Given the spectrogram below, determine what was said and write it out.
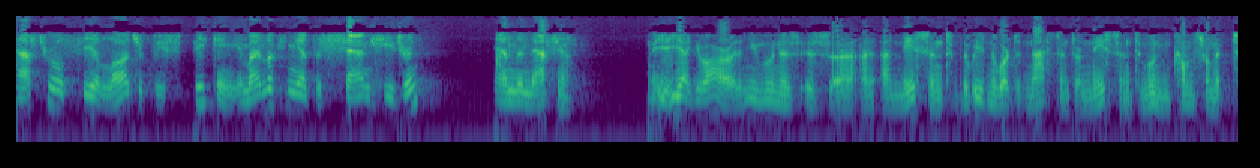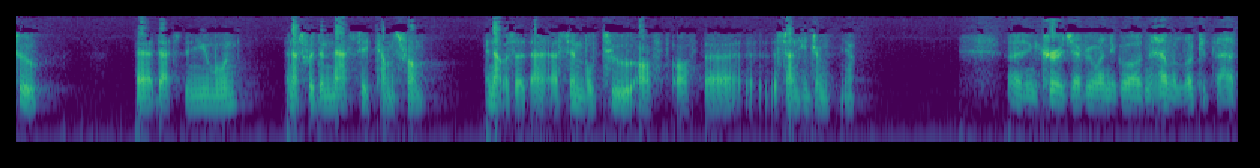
astrotheologically speaking, am I looking at the Sanhedrin and the Nasi? Yeah. Yeah, you are. The new moon is, is uh, a, a nascent, even the word nascent or nascent moon comes from it too. Uh, that's the new moon, and that's where the Nasi comes from. And that was a, a symbol too of, of uh, the Sanhedrin, yeah. I'd encourage everyone to go out and have a look at that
